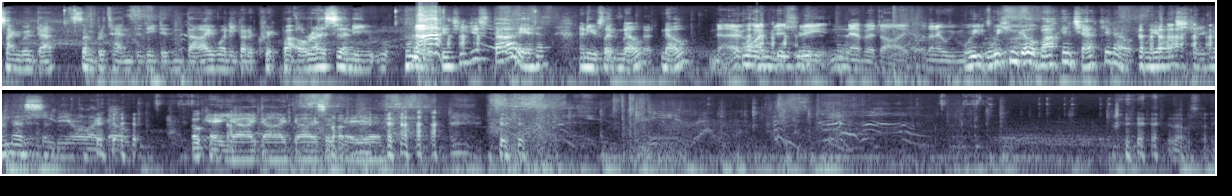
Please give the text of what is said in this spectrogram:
Sanguine Depths and pretended he didn't die when he got a quick battle res and he we like, did you just die? And he was like, no, no. No, Well, I've we- literally we- never died. I don't know what We, we can go back and check, you know. We are streaming this and you're like, oh, okay, yeah, I died, guys. Okay, yeah. that was funny.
